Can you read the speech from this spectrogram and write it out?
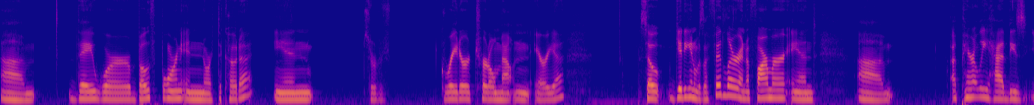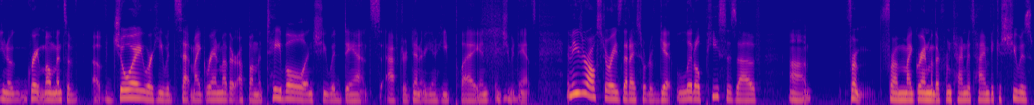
Um, they were both born in North Dakota in sort of greater Turtle Mountain area. So Gideon was a fiddler and a farmer, and um, apparently had these you know great moments of, of joy where he would set my grandmother up on the table and she would dance after dinner. You know, he'd play and, and she would dance. And these are all stories that I sort of get little pieces of um, from from my grandmother from time to time because she was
